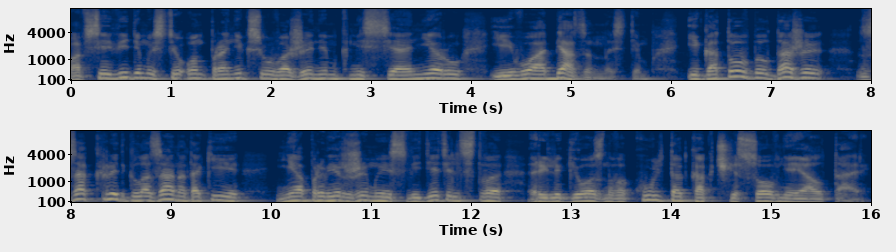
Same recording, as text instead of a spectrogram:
по всей видимости, он проникся уважением к миссионеру и его обязанностям и готов был даже закрыть глаза на такие неопровержимые свидетельства религиозного культа, как часовня и алтарь.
